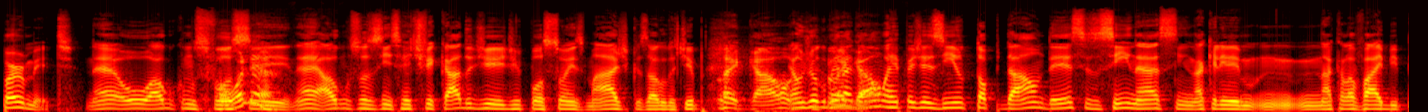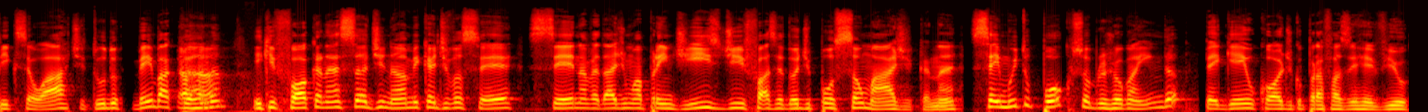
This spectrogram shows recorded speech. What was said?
Permit, né? Ou algo como se fosse, Olha. né? Algo como se fosse assim, certificado de, de poções mágicas, algo do tipo. Legal. É um jogo bem legal, legal um RPGzinho top-down desses, assim, né? Assim, naquele, naquela vibe pixel art e tudo, bem bacana, e que foca nessa dinâmica de você ser, na verdade, um aprendiz de fazedor de poção mágica, né? Sei muito pouco sobre o jogo ainda, peguei o código para fazer review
